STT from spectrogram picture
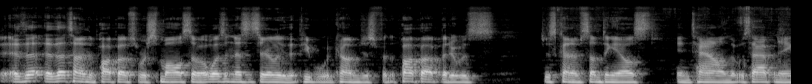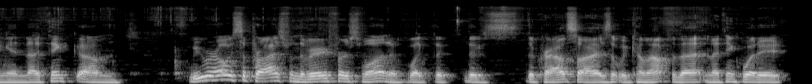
at that, at that time the pop-ups were small so it wasn't necessarily that people would come just for the pop-up but it was just kind of something else in town that was happening and i think um, we were always surprised from the very first one of like the, the the crowd size that would come out for that. And i think what it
